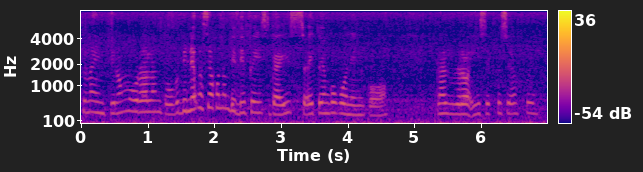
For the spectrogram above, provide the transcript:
Ito 90 lang, mura lang to. Bibili kasi ako ng baby face, guys. So, ito yung kukunin ko. Nagdalawang isip kasi ako eh.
